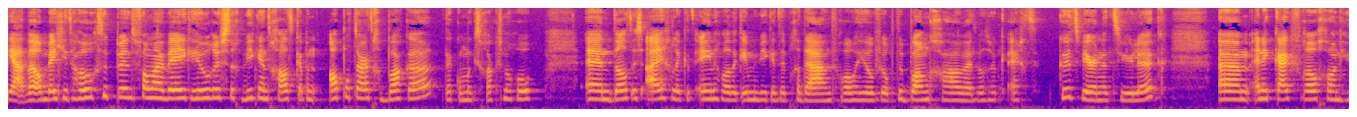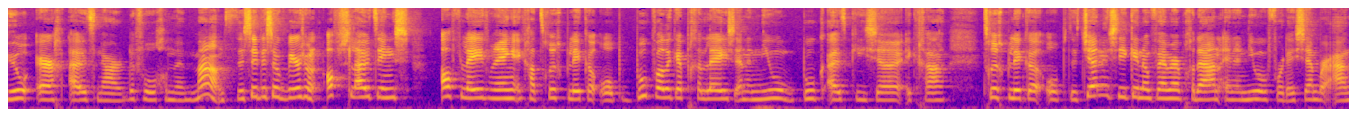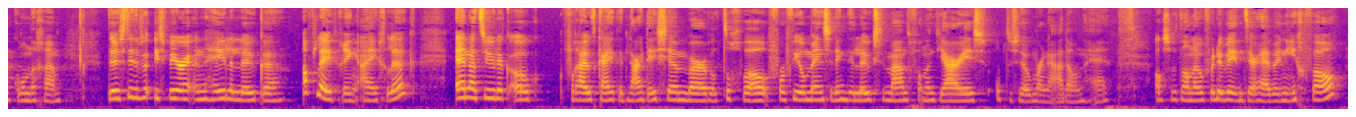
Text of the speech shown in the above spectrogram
ja, wel een beetje het hoogtepunt van mijn week. Heel rustig weekend gehad. Ik heb een appeltaart gebakken. Daar kom ik straks nog op. En dat is eigenlijk het enige wat ik in mijn weekend heb gedaan. Vooral heel veel op de bank gehouden. Het was ook echt kut weer natuurlijk. Um, en ik kijk vooral gewoon heel erg uit naar de volgende maand. Dus dit is ook weer zo'n afsluitingsaflevering. Ik ga terugblikken op het boek wat ik heb gelezen en een nieuw boek uitkiezen. Ik ga terugblikken op de challenge die ik in november heb gedaan en een nieuwe voor december aankondigen. Dus dit is weer een hele leuke aflevering eigenlijk. En natuurlijk ook vooruitkijkend naar december, wat toch wel voor veel mensen denk ik de leukste maand van het jaar is. Op de zomer na dan, hè. Als we het dan over de winter hebben in ieder geval.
